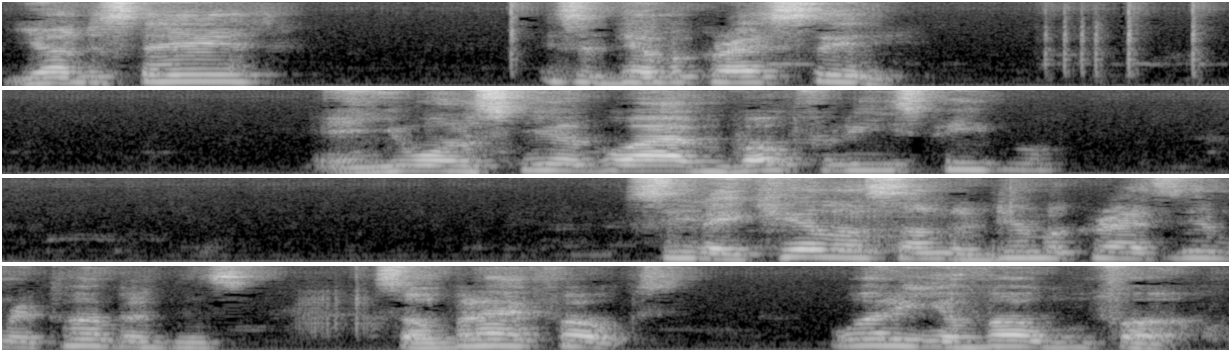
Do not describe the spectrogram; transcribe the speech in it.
You understand? It's a Democrat city. And you want to still go out and vote for these people? See, they kill us on the Democrats and Republicans. So, black folks, what are you voting for?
